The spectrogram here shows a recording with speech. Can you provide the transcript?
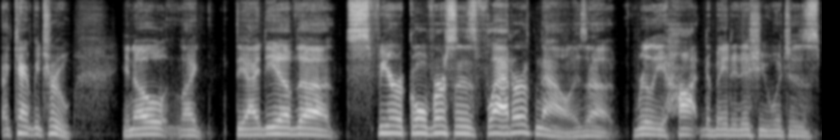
that can't be true. You know, like the idea of the spherical versus flat earth now is a really hot debated issue, which is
